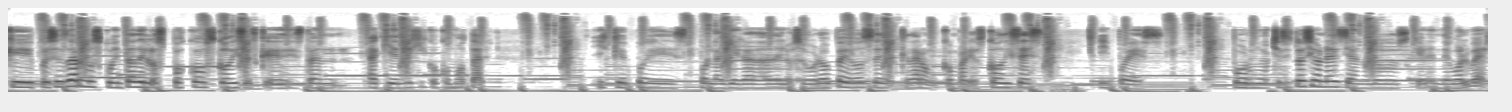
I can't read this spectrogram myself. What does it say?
que pues es darnos cuenta de los pocos códices que están aquí en México como tal y que pues por la llegada de los europeos se quedaron con varios códices y pues por muchas situaciones ya no los quieren devolver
